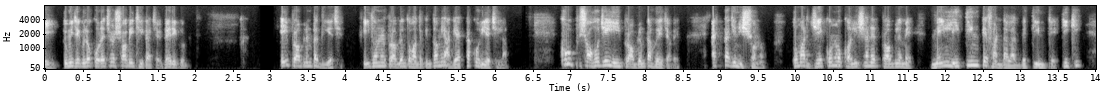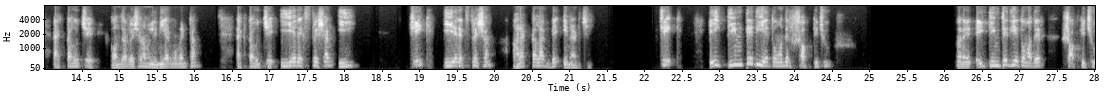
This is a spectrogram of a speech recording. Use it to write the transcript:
এই তুমি যেগুলো করেছ সবই ঠিক আছে ভেরি গুড এই প্রবলেমটা দিয়েছে। এই ধরনের প্রবলেম তোমাদের কিন্তু আমি আগে একটা করিয়েছিলাম। খুব সহজেই এই প্রবলেমটা হয়ে যাবে। একটা জিনিস শোনো, তোমার যে কোনো কলিশনের প্রবলেমে মেইনলি তিনটে ফান্ডা লাগবে, তিনটে। কি কি? একটা হচ্ছে কনজারভেশন অফ লিনিয়ার মোমেন্টাম একটা হচ্ছে ই এর এক্সপ্রেশন ই ঠিক? ই এর এক্সপ্রেশন আর একটা লাগবে এনার্জি ঠিক? এই তিনটে দিয়ে তোমাদের সবকিছু মানে এই তিনটে দিয়ে তোমাদের সবকিছু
